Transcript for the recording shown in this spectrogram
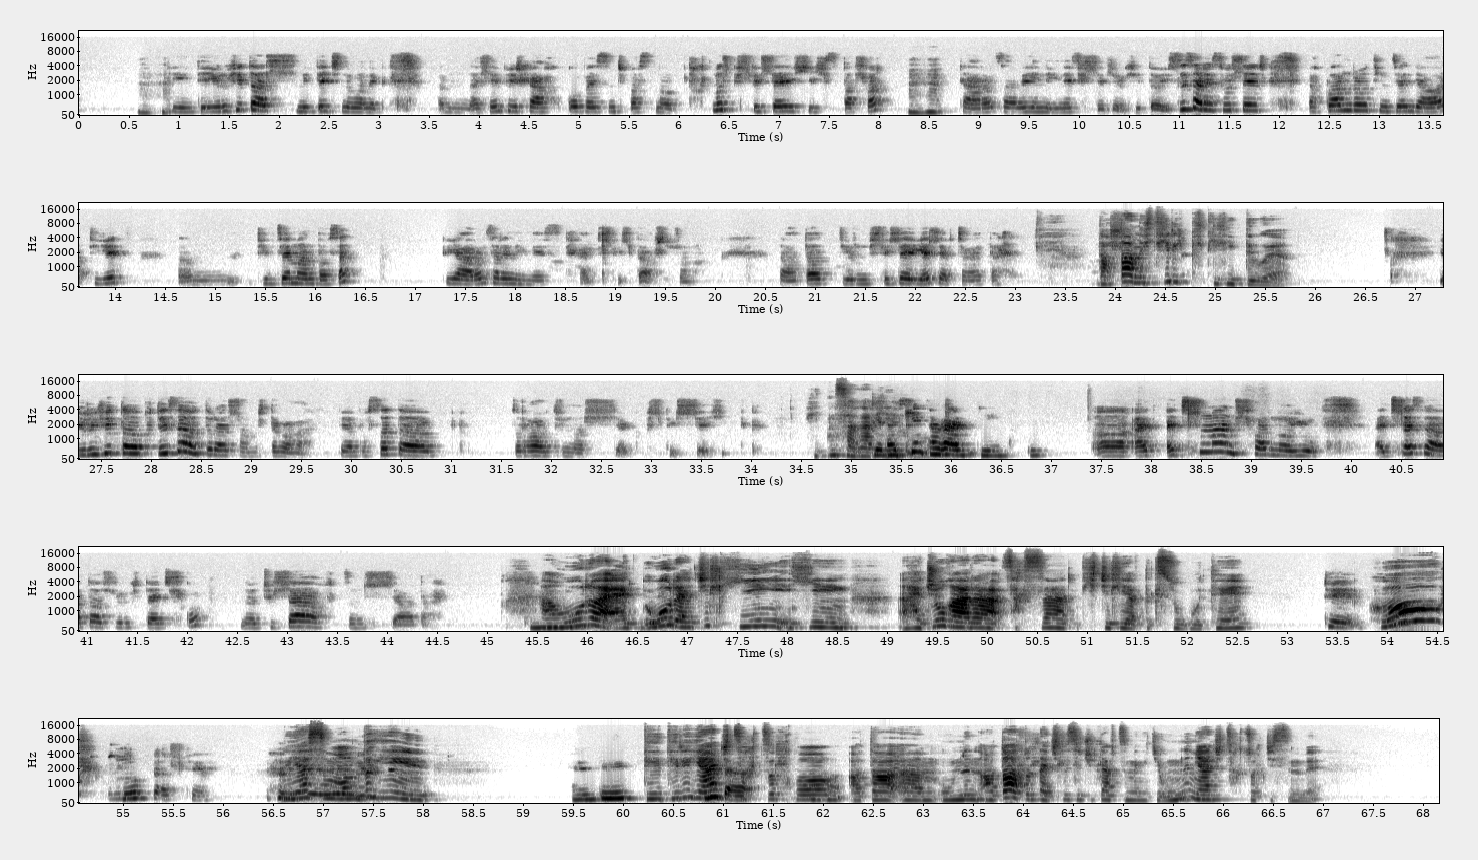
Тийм тэгээ ерөнхийдөө бол мэдээж нөгөө нэг олимпик авахгүй байсан ч бас нөгөө тогтмол бэлтгэлээ хийх хэрэгтэй болохоор Тэгээ 10 сарын 1-ээс эхлээд ерөнхийдөө 9 сарын сүүлээр Япон руу тэмцээнд яваад тэгээд тэмцээн маань дуусаад тэгээ 10 сарын 1-ээс дахиад бэлтгэлдээ орсон. За одоо ер нь бэлтгэлээ ял явж байгаа да. 7 хоногт хэрэг бэлтгэл хийдэг вэ? Ерөнхийдөө бүтээсэн өдөр бол амардаг байгаа. Тэгээ бусад 6 өдөр нь бол яг бэлтгэлээ хийдэг. Хитэн цагаар Тэгээд ажлын цагаар тийм ажил маань болохоор нөө юу ажилласаа одоо л ерөнхийдөө ажиллахгүй нөө чөлөө авцсан л яваад байгаа. А өөрөө өөр ажил хийн хажуугаараа цагсаар хичээл явдаг гэсэн үг үү те? Тий. Хөөх. Хөөхөл тий. Яасан мундаг юм. Тэгээ тэрийг яаж зохицуулах вэ? Одоо өмнө нь одоо бол ажилласаа чөлөө авсан мэн гэж өмнө нь яаж зохицуулж исэн бэ?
